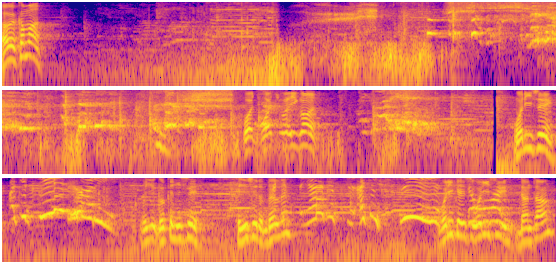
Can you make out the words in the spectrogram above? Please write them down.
Okay, come on. Watch, watch where you going. I got it. What are you seeing? I can see everybody. Where you, what can you see? Can you see the building? Yeah, I can see. I can see What do you can see? What do you see? Downtown?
